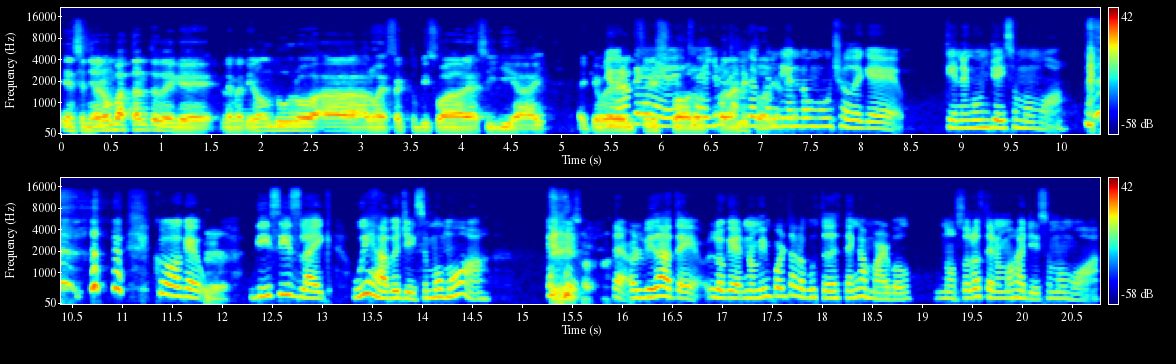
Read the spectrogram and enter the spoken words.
enseñaron bastante de que le metieron duro a, los efectos visuales, a CGI. Hay que ver Yo creo el que, es product, que ellos están dependiendo mucho de que tienen un Jason Momoa. Como que this is like, we have a Jason Momoa. Sí. O sea, olvídate, lo que no me importa lo que ustedes tengan Marvel. Nosotros tenemos a Jason Momoa.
